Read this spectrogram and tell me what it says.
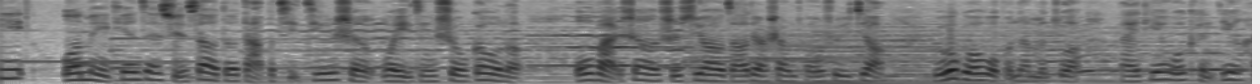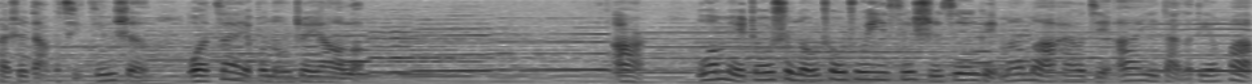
一，我每天在学校都打不起精神，我已经受够了。我晚上是需要早点上床睡觉。如果我不那么做，白天我肯定还是打不起精神。我再也不能这样了。二，我每周是能抽出一些时间给妈妈还有简阿姨打个电话。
